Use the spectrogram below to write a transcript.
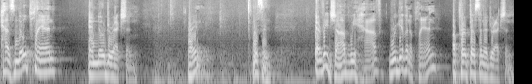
has no plan and no direction. Right? Listen, every job we have, we're given a plan, a purpose, and a direction.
